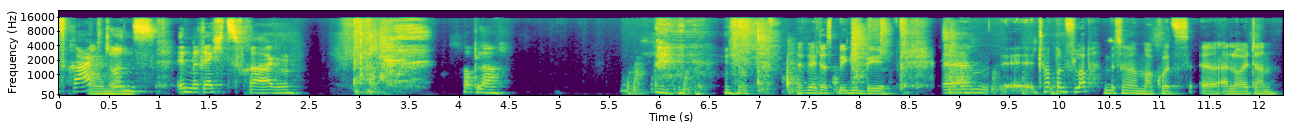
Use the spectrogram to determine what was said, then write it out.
Fragt oh uns in Rechtsfragen. Hoppla. Da wählt das BGB. Ähm, äh, Top und Flop müssen wir mal kurz äh, erläutern.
